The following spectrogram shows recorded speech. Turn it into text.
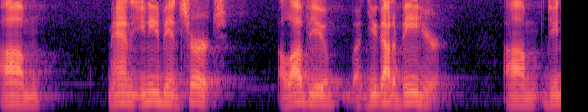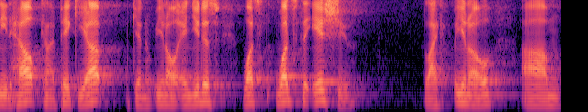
Um, man, you need to be in church. I love you, but you got to be here. Um, do you need help? Can I pick you up? Can, you know, and you just, what's, what's the issue? Like, you know, um,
